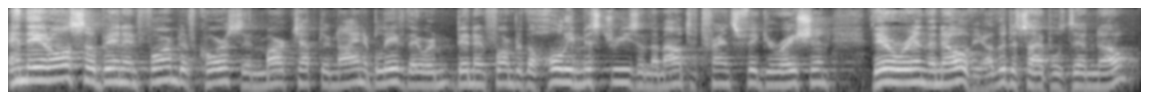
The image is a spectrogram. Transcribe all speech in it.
and they had also been informed, of course, in Mark chapter 9, I believe, they were been informed of the holy mysteries and the Mount of Transfiguration. They were in the know. The other disciples didn't know.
